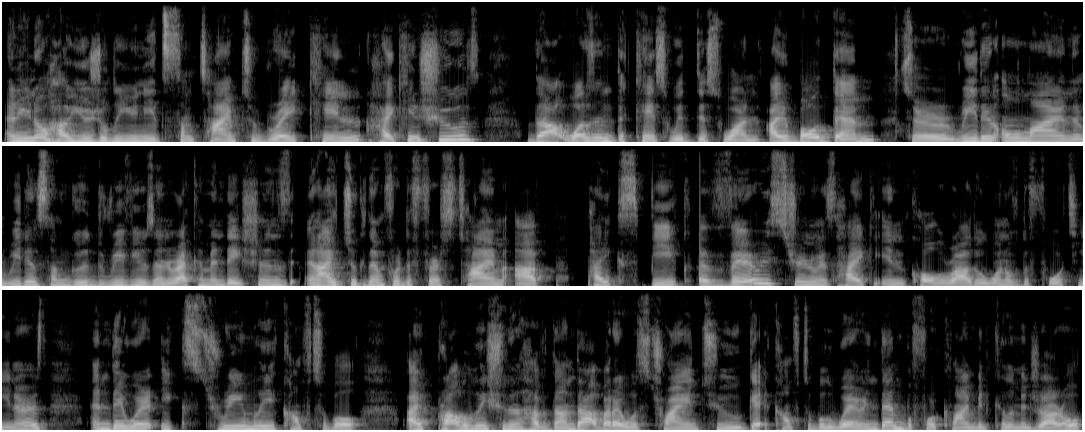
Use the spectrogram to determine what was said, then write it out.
And you know how usually you need some time to break in hiking shoes? That wasn't the case with this one. I bought them after reading online and reading some good reviews and recommendations and I took them for the first time up Pikes Peak, a very strenuous hike in Colorado, one of the 14ers, and they were extremely comfortable. I probably shouldn't have done that, but I was trying to get comfortable wearing them before climbing Kilimanjaro.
